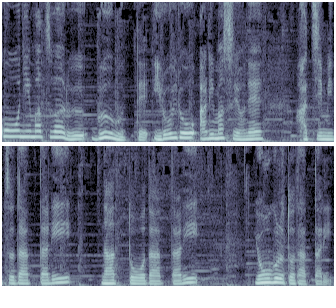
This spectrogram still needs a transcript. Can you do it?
康にまつわるブームっていろいろありますよね。蜂蜜だったり納豆だったりヨーグルトだったり。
